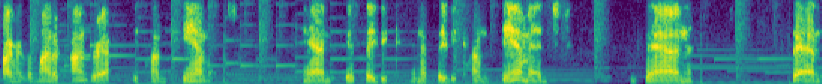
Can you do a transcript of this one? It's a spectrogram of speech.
pardon me, the mitochondria becomes damaged. And if they be- and if they become damaged, then then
